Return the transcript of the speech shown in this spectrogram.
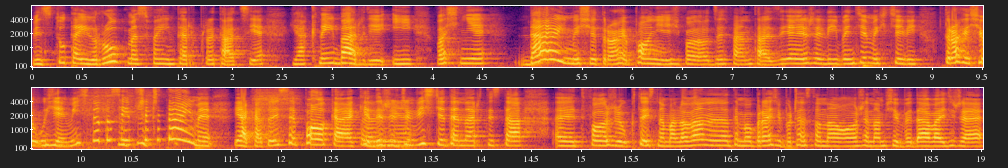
Więc tutaj róbmy swoje interpretacje jak najbardziej i właśnie dajmy się trochę ponieść wodze fantazji, a jeżeli będziemy chcieli trochę się uziemić, no to sobie przeczytajmy, jaka to jest epoka, kiedy Pewnie. rzeczywiście ten artysta e, tworzył, kto jest namalowany na tym obrazie, bo często może nam się wydawać, że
